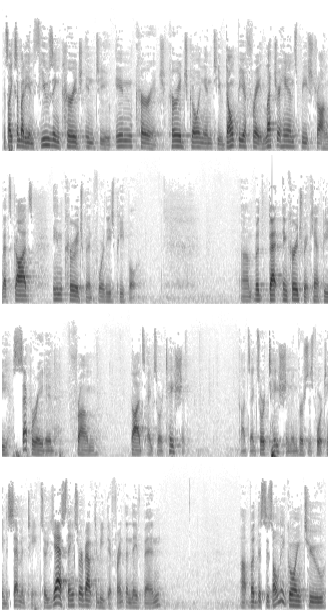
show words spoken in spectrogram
it's like somebody infusing courage into you. Encourage. Courage going into you. Don't be afraid. Let your hands be strong. That's God's encouragement for these people. Um, but that encouragement can't be separated from God's exhortation. God's exhortation in verses 14 to 17. So, yes, things are about to be different than they've been. Uh, but this is only going to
